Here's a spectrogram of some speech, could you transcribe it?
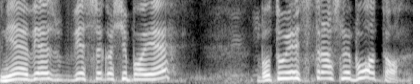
Nie, wiesz, wiesz czego się boję? Bo tu jest straszne błoto.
